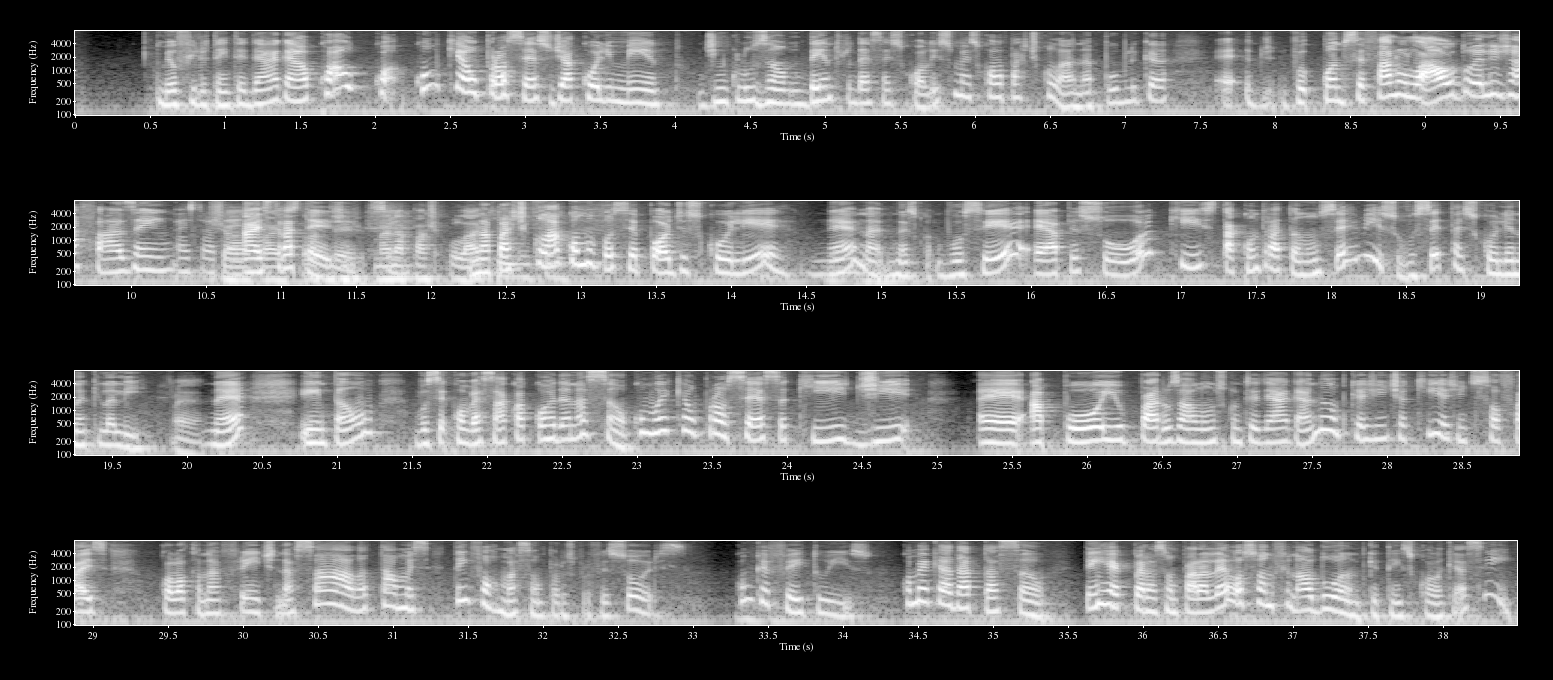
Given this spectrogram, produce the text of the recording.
meu filho tem TDAH, qual, qual- como que é o processo de acolhimento, de inclusão dentro dessa escola? Isso é uma escola particular, na pública, é, quando você fala o laudo, eles já fazem A estratégia. A faz estratégia. Mas na particular. na particular, como você pode escolher, né? na- na você é a pessoa que está contratando um serviço, você está escolhendo aquilo ali, É. né? Então, você conversar com a coordenação. Como é que é o processo aqui de é, apoio para os alunos com TDAH? Não, porque a gente aqui, a gente só faz, coloca na frente da sala, tal, mas tem formação para os professores? Como que é feito isso? Como é que é a adaptação? Tem recuperação paralela ou só no final do ano? Porque tem escola que é assim.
